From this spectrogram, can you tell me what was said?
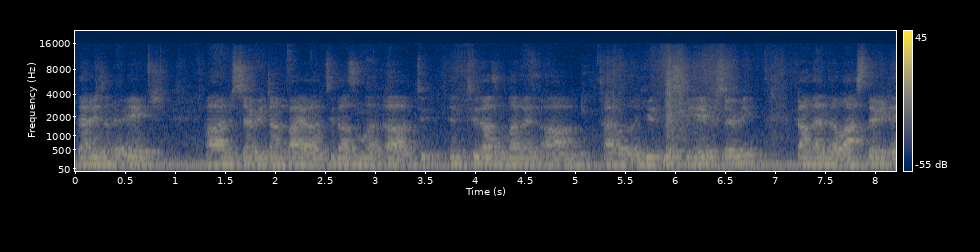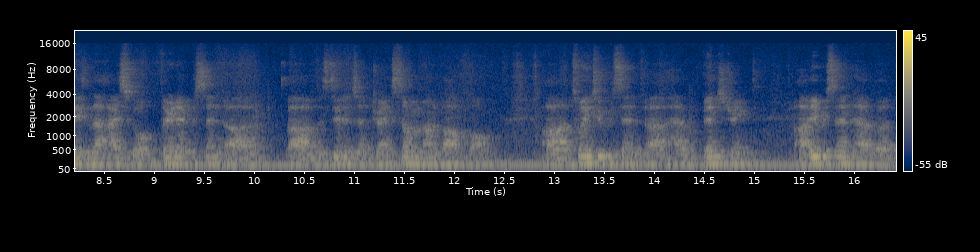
that is underage. Uh, a survey done by uh, 2011, uh, two, in 2011 um, titled the Youth Risk Behavior Survey, found that in the last 30 days in that high school, 39% uh, uh, of the students had drank some amount of alcohol. Uh, 22% uh, have binge drank. Uh, 8% have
